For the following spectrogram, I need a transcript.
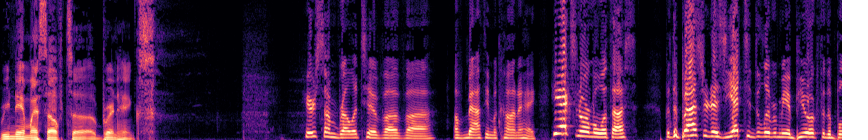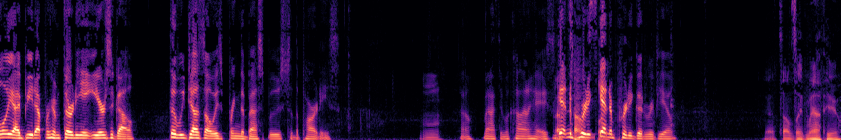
rename myself to Bryn Hanks. Here's some relative of uh, of Matthew McConaughey. He acts normal with us, but the bastard has yet to deliver me a Buick for the bully I beat up for him 38 years ago. Though he does always bring the best booze to the parties. So Matthew McConaughey's That getting a pretty like- getting a pretty good review. Yeah, it sounds like Matthew.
